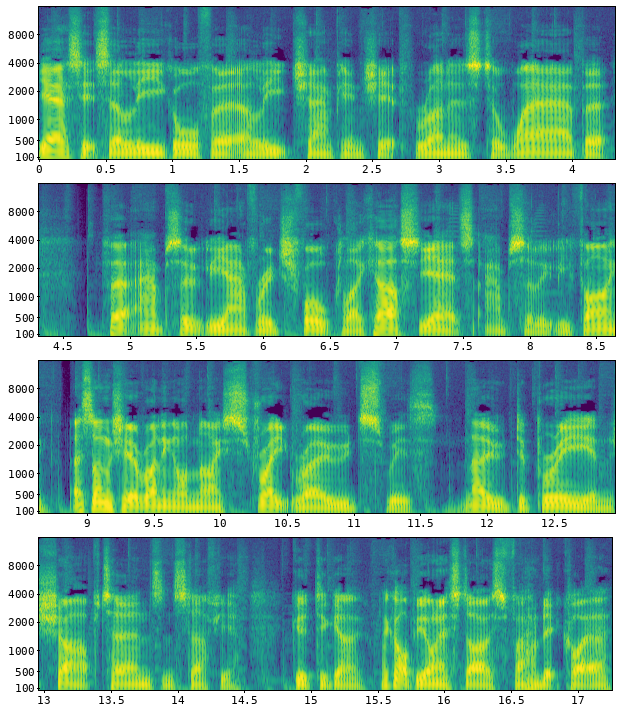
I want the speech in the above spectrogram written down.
Yes, it's illegal for elite championship runners to wear, but for absolutely average folk like us, yeah, it's absolutely fine. As long as you're running on nice straight roads with no debris and sharp turns and stuff, yeah, good to go. I gotta be honest, I found it quite a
